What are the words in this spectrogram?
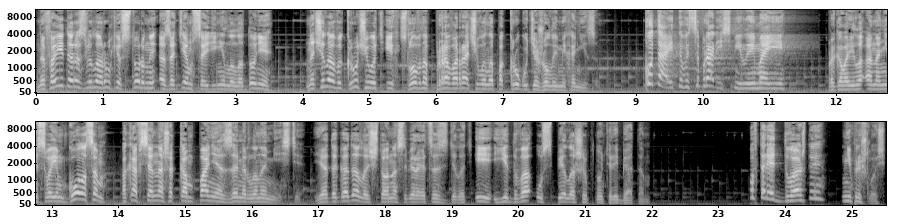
Нафаида развела руки в стороны, а затем соединила ладони, начала выкручивать их, словно проворачивала по кругу тяжелый механизм. «Куда это вы собрались, милые мои?» Проговорила она не своим голосом, пока вся наша компания замерла на месте. Я догадалась, что она собирается сделать, и едва успела шепнуть ребятам. Повторять дважды не пришлось.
